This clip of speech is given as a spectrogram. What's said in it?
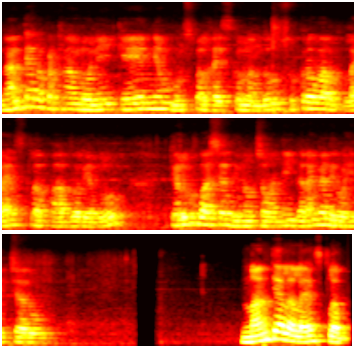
నంద్యాల పట్టణంలోని కేఎన్ఎం మున్సిపల్ హై స్కూల్ నందు శుక్రవారం లయన్స్ క్లబ్ ఆధ్వర్యంలో తెలుగు భాషా దినోత్సవాన్ని ఘనంగా నిర్వహించారు. నంద్యాల లయన్స్ క్లబ్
